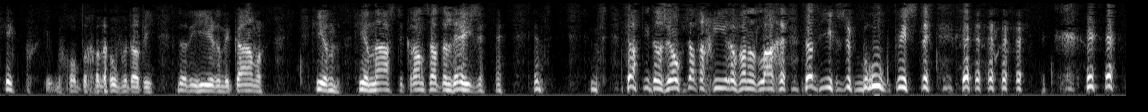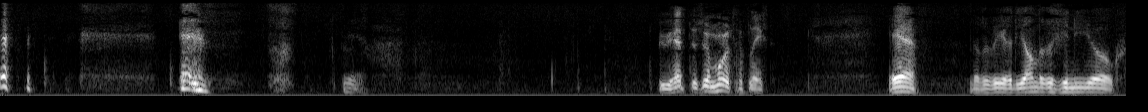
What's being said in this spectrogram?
Ik, begon te geloven dat hij, dat hij hier in de kamer, hier, hier naast de krant zat te lezen. Dat hij er zo zat te gieren van het lachen, dat hij in zijn broek piste. Ja. U hebt dus een moord gepleegd. Ja, dat beweren die andere genieën ook.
